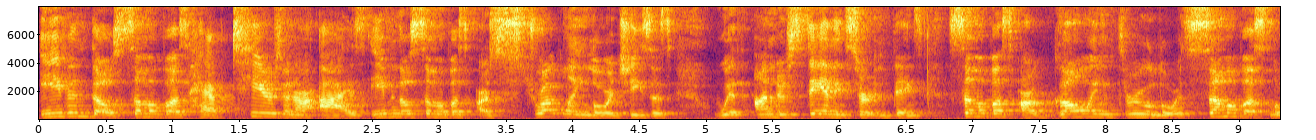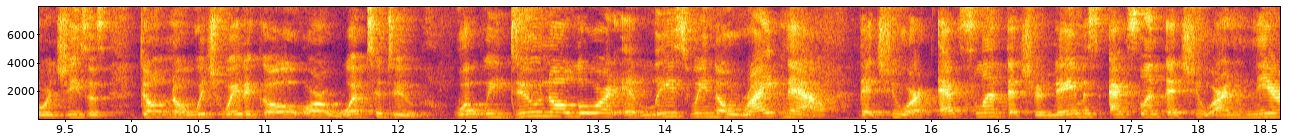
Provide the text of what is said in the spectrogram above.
even though some of us have tears in our eyes, even though some of us are struggling, Lord Jesus, with understanding certain things. Some of us are going through, Lord. Some of us, Lord Jesus, don't know which way to go or what to do. What we do know, Lord, at least we know right now that you are excellent, that your name is excellent, that you are near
